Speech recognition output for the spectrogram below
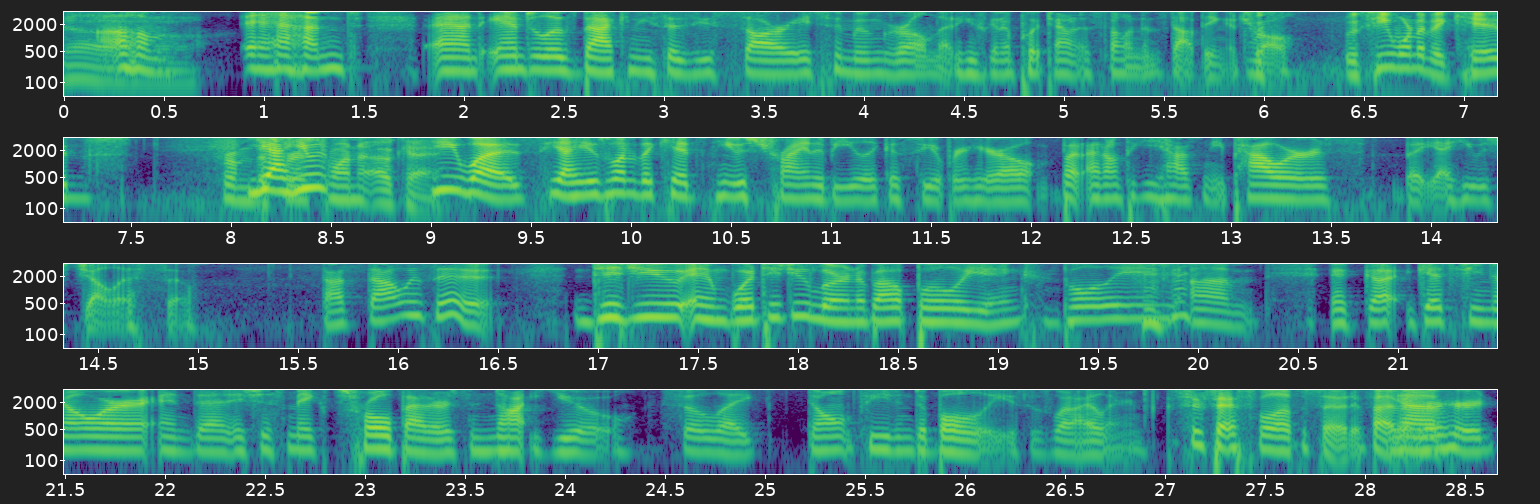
no. Um, and and Angelo's back and he says he's sorry to Moon Girl and that he's going to put down his phone and stop being a troll. was, was he one of the kids from the yeah, first he was one? Okay. He was. Yeah, he was one of the kids and he was trying to be like a superhero, but I don't think he has any powers. But yeah, he was jealous. So that that was it. Did you and what did you learn about bullying? bullying um it got, gets you nowhere and then it just makes troll betters and not you so like don't feed into bullies is what i learned Successful episode, if I've Yeah. ever heard.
